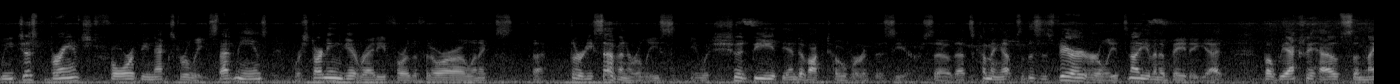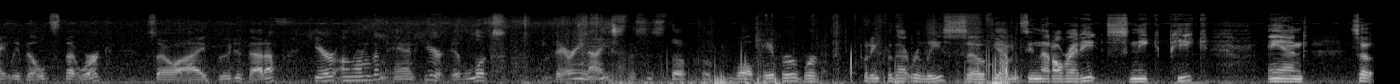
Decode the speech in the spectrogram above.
we just branched for the next release. That means we're starting to get ready for the Fedora Linux uh, 37 release, which should be at the end of October this year. So that's coming up. So this is very early. It's not even a beta yet, but we actually have some nightly builds that work. So I booted that up here on one of them, and here it looks very nice. This is the, the wallpaper we're putting for that release. So if you haven't seen that already, sneak peek. And so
